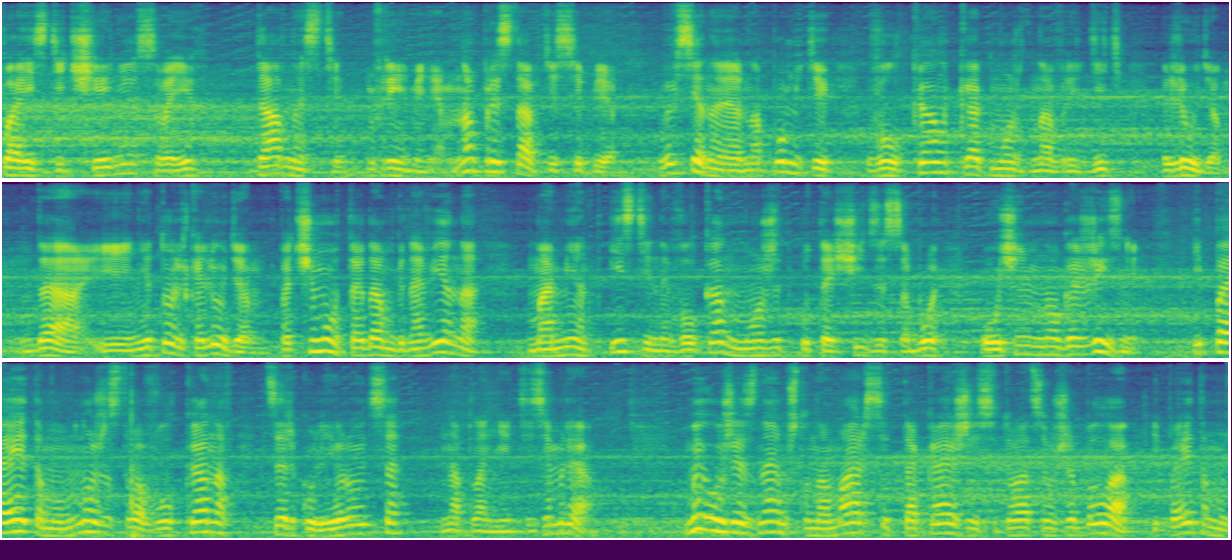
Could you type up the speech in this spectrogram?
по истечению своих давности времени. Но представьте себе, вы все, наверное, помните вулкан, как может навредить людям. Да, и не только людям. Почему тогда мгновенно момент истины вулкан может утащить за собой очень много жизней? И поэтому множество вулканов циркулируется на планете Земля. Мы уже знаем, что на Марсе такая же ситуация уже была, и поэтому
